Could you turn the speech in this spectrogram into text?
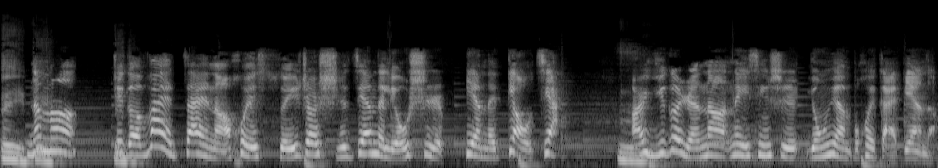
对。那么这个外在呢，会随着时间的流逝变得掉价，而一个人呢，内心是永远不会改变的。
